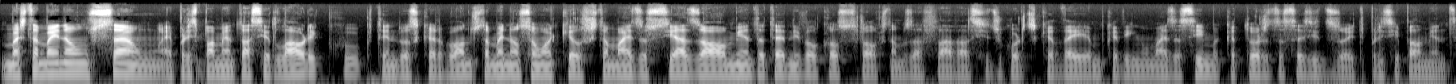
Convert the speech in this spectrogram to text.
mas também não são, é principalmente o ácido láurico, que tem 12 carbonos, também não são aqueles que estão mais associados ao aumento até de nível de colesterol, que estamos a falar de ácidos gordos de cadeia um bocadinho mais acima, 14, 16 e 18 principalmente.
